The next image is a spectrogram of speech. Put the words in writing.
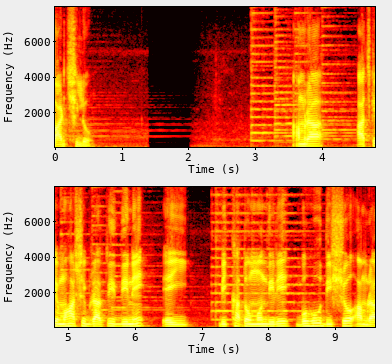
বাড়ছিল। আমরা আজকে মহাশিবরাত্রির দিনে এই বিখ্যাত মন্দিরে বহু দৃশ্য আমরা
